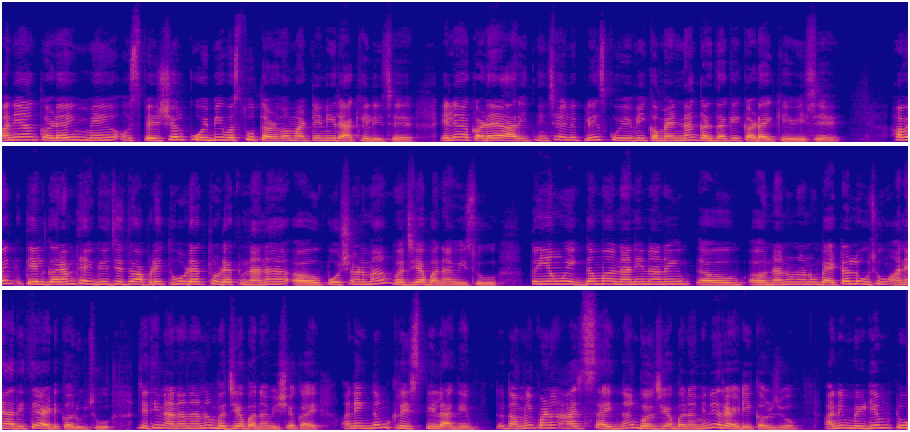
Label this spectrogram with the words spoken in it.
અને આ કઢાઈ મેં સ્પેશિયલ કોઈ બી વસ્તુ તળવા માટેની રાખેલી છે. એટલે આ કઢાઈ આ રીતની છે. એટલે પ્લીઝ કોઈ એવી કમેન્ટ ના કરતા કે કઢાઈ કેવી છે. હવે તેલ ગરમ થઈ ગયું છે તો આપણે થોડાક થોડાક નાના પોષણમાં ભજીયા બનાવીશું. તો અહીંયા હું એકદમ નાની નાની નાનું નાનું બેટર લઉં છું અને આ રીતે એડ કરું છું, જેથી નાના નાના ભજીયા બનાવી શકાય અને એકદમ ક્રિસ્પી લાગે. તો તમે પણ આ જ સાઈઝના ભજીયા બનાવીને રેડી કરજો. અને મીડિયમ ટુ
